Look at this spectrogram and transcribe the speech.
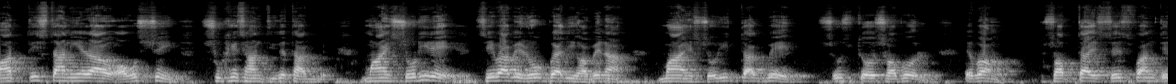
মাতৃস্থানীয়রাও অবশ্যই সুখে শান্তিতে থাকবে। মায়ের শরীরে সেভাবে রোগ ব্যাধি হবে না। মায়ের শরীর থাকবে সুস্থ, সবল এবং সপ্তাহের শেষ প্রান্তে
